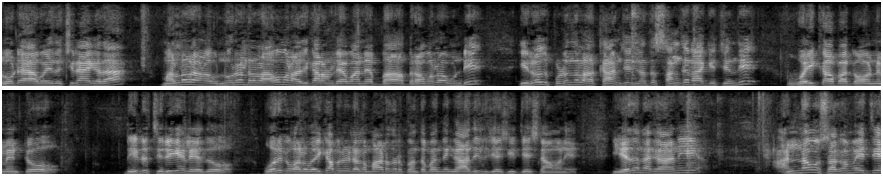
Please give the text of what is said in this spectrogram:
నూట యాభై ఐదు వచ్చినాయి కదా మళ్ళా నూరండ రావు మన అధికారం లేవా అనే బా భ్రమలో ఉండి ఈరోజు పుడుందల కాన్స్టిట్యూషన్ అంతా సంఘ నాకిచ్చింది వైకాపా గవర్నమెంటు. దీంట్లో తిరిగే లేదు. ఊరికి వాళ్ళు వైకాపా లీడర్లు మాట్లాడతారు కొంతమంది ఇంకా అది ఇది చేసి ఇది చేసినామని. ఏదైనా కానీ అన్నం సగం అయితే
